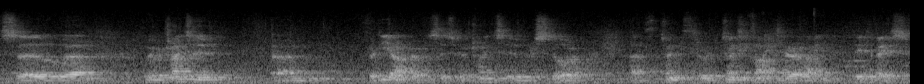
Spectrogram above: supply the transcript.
So uh, we were trying to, um, for DR purposes, we were trying to restore a 20, through 25 terabyte database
